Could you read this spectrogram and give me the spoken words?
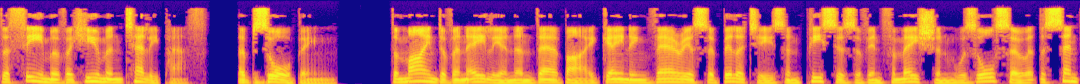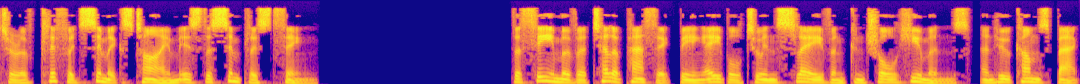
The theme of a human telepath absorbing the mind of an alien and thereby gaining various abilities and pieces of information was also at the center of Clifford Simak's Time is the Simplest Thing. The theme of a telepathic being able to enslave and control humans, and who comes back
